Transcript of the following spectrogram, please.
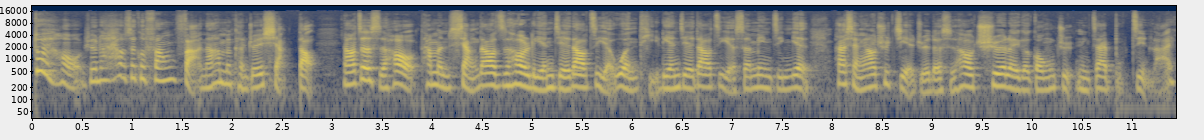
对吼，原来还有这个方法，然后他们可能就会想到，然后这时候他们想到之后，连接到自己的问题，连接到自己的生命经验，他想要去解决的时候，缺了一个工具，你再补进来，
